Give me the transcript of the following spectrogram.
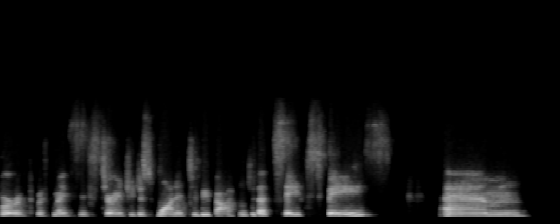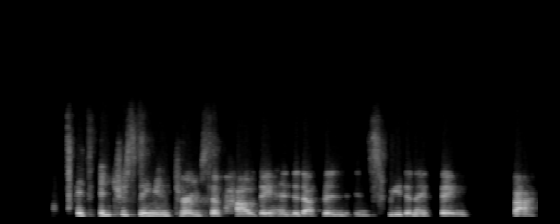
birth with my sister, and she just wanted to be back into that safe space. Um, it's interesting in terms of how they ended up in, in Sweden. I think back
